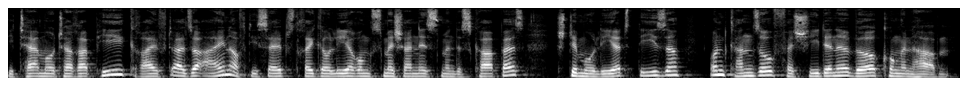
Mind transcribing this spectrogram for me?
Die Thermotherapie greift also ein auf die Selbstregulierungsmechanismen des Körpers, stimuliert diese und kann so verschiedene Wirkungen haben.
